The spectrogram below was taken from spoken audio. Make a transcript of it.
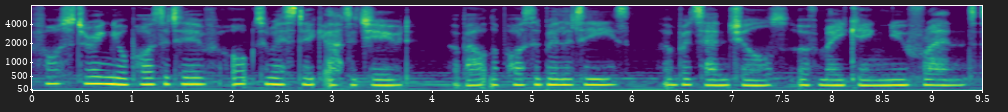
Fostering your positive, optimistic attitude about the possibilities and potentials of making new friends,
